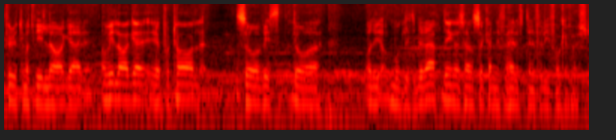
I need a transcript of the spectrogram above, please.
Förutom att vi lagar, om vi lagar portal så visst då och det, mot lite beväpning och sen så kan ni få hälften för ni får åka först.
